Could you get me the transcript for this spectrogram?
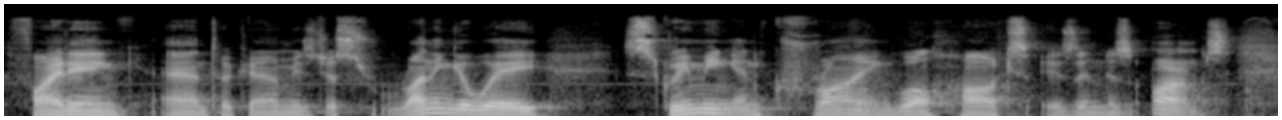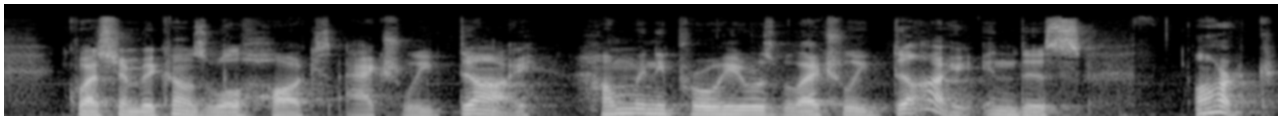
fighting, and Tokoyami is just running away, screaming and crying while Hawks is in his arms. Question becomes will Hawks actually die? How many pro heroes will actually die in this arc?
